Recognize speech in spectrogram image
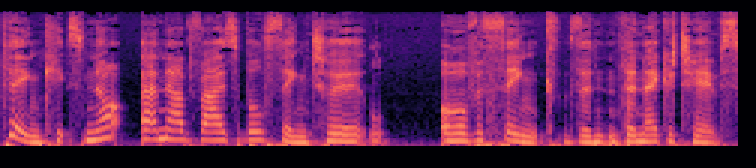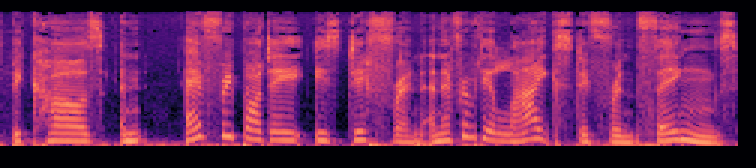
think it's not an advisable thing to overthink the the negatives because and everybody is different and everybody likes different things.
